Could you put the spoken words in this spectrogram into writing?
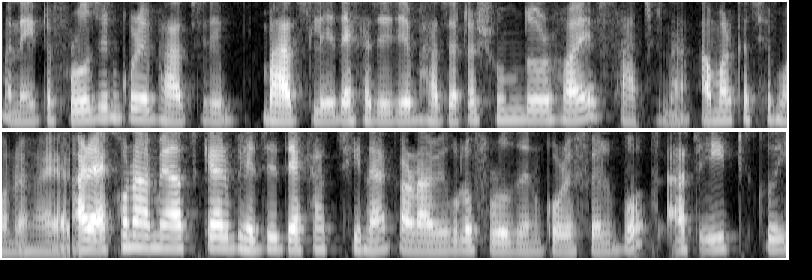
মানে এটা ফ্রোজেন করে ভাজলে ভাজলে দেখা যায় যে ভাজাটা সুন্দর হয়, ফাটে না। আমার কাছে মনে হয় আর এখন আমি আজকে আর ভেজে দেখাচ্ছি না, কারণ আমি এগুলো ফ্রোজেন করে ফেলব। আচ্ছা এইটুকুই।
